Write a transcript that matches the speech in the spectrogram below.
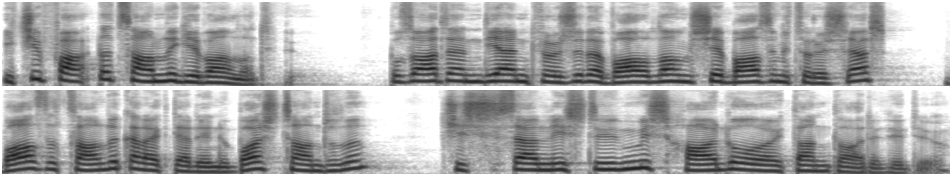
iki farklı Tanrı gibi anlatılıyor. Bu zaten diğer mitolojide var olan bir şey. Bazı mitolojiler bazı Tanrı karakterlerini baş Tanrı'nın kişiselleştirilmiş hali olaraktan tarif ediyor.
